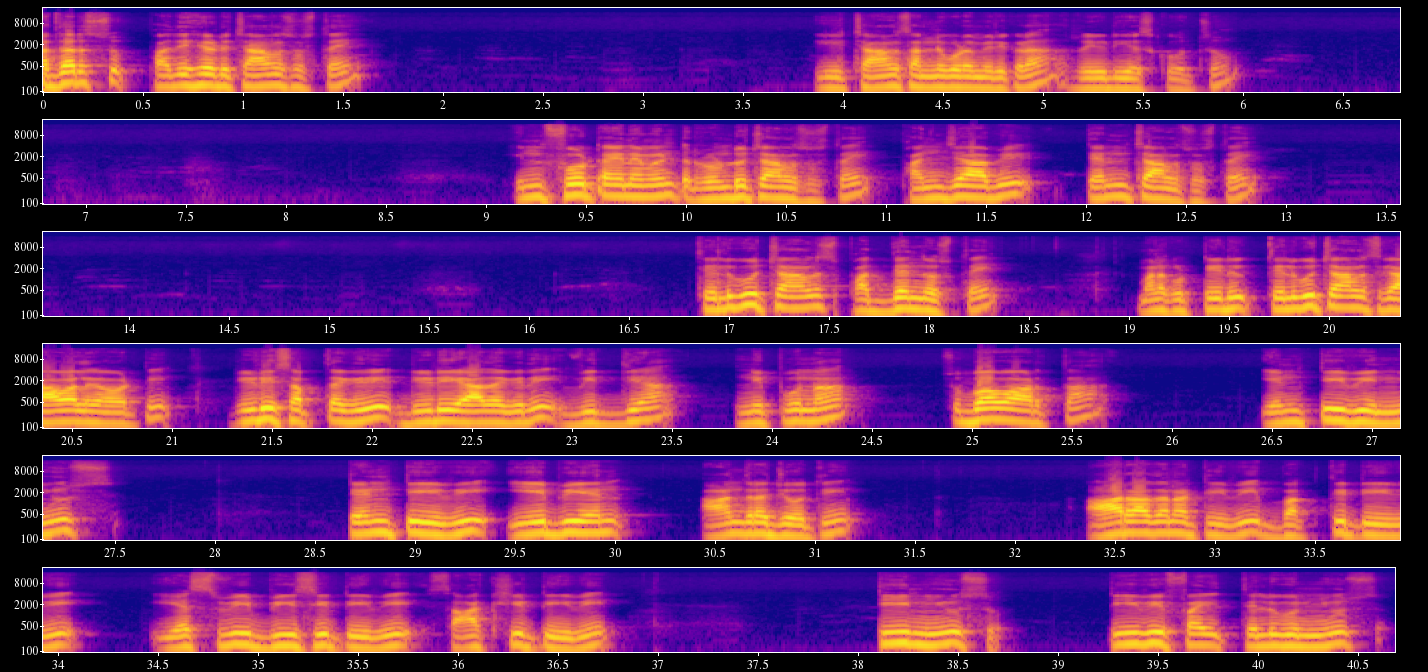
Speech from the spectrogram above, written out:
అదర్స్ పదిహేడు ఛానల్స్ వస్తాయి. ఈ ఛానల్స్ అన్నీ కూడా మీరు ఇక్కడ రీడ్ చేసుకోవచ్చు. ఇన్ఫోటైనమెంట్ రెండు ఛానల్స్ వస్తాయి. పంజాబీ టెన్ ఛానల్స్ వస్తాయి. తెలుగు ఛానల్స్ పద్దెనిమిది వస్తాయి. మనకు తెలుగు ఛానల్స్ కావాలి కాబట్టి DD Saptagiri DD Yadagiri Vidya Nipuna Subhavaartha NTV news ten TV ABN Andhrajyothi Aradhana TV Bhakti TV SVBC TV Sakshi TV T news TV five Telugu news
